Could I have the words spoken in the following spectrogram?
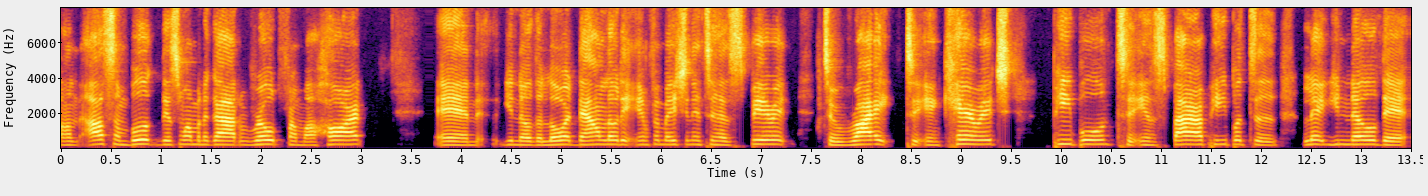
an awesome book this woman of God wrote from her heart. And, you know, the Lord downloaded information into her spirit to write, to encourage people, to inspire people, to let you know that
